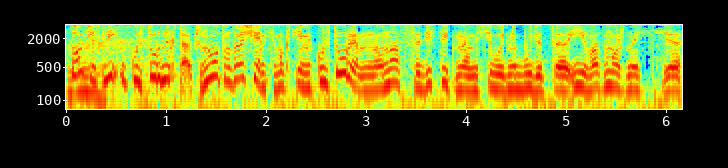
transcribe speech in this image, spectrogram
в том числе и культурных также. Ну вот возвращаемся мы к теме культуры. У нас действительно сегодня будет э, и возможность э,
